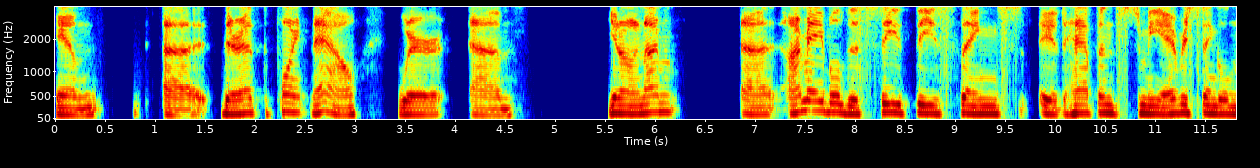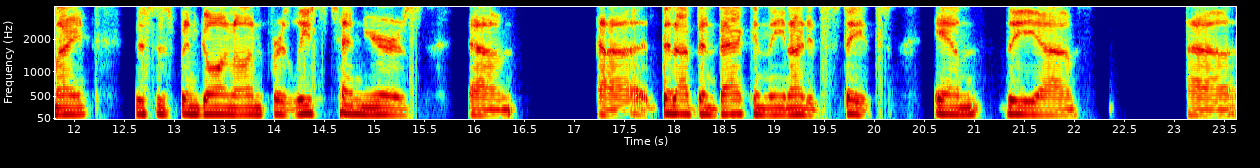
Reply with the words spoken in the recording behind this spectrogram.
And uh, they're at the point now where, um, you know, and I'm uh, I'm able to see these things. It happens to me every single night. This has been going on for at least 10 years um, uh, that I've been back in the United States. And the uh, uh,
